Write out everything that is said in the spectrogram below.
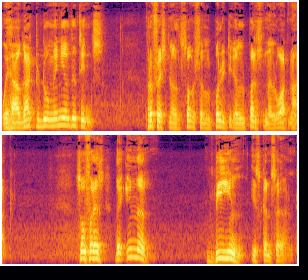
we have got to do many of the things professional, social, political, personal, whatnot. So far as the inner being is concerned,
